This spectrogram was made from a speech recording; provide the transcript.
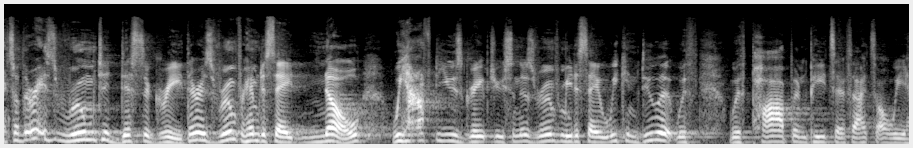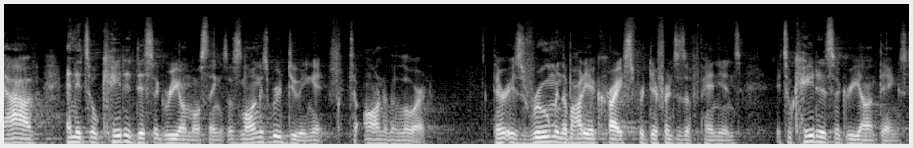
And so there is room to disagree. There is room for him to say, no, we have to use grape juice. And there's room for me to say, we can do it with, with pop and pizza if that's all we have. And it's okay to disagree on those things as long as we're doing it to honor the Lord. There is room in the body of Christ for differences of opinions. It's okay to disagree on things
